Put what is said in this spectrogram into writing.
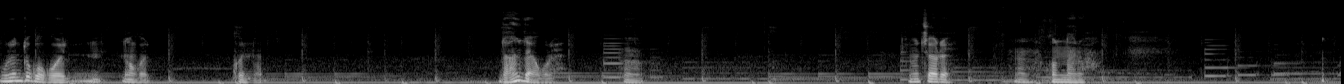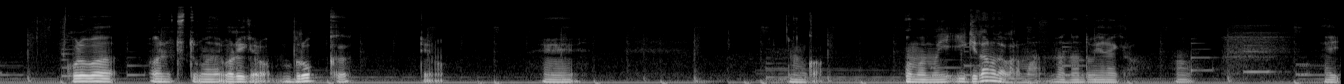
俺んとここれなんか来んの？ダメだよこれ。うん。気持ち悪い。うんこんなのは。これはあれちょっとまあ悪いけどブロックっていうの？えー、なんかまあまあまあいけたのだからまあまあ何とも言えないけど。うん。はい。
